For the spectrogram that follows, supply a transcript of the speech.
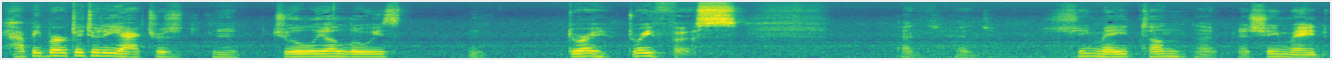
happy birthday to the actress Julia Louis Dreyfus. And, and she made ton uh, she made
